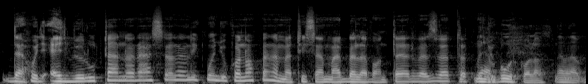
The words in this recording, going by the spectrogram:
de hogy egyből utána rászerelik mondjuk a napelemet, hiszen már bele van tervezve. Tehát nem, mondjuk... burkolat. Nem, nem,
